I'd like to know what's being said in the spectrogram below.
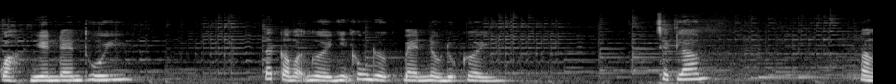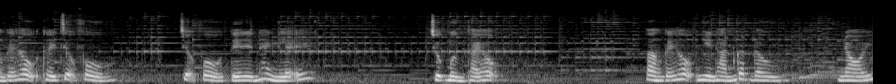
Quả nhiên đen thui. Tất cả mọi người nhịn không được bèn nở nụ cười. Trạch Lam. Hoàng Thái Hậu thấy triệu phổ. Triệu phổ tiến đến hành lễ. Chúc mừng Thái Hậu. Hoàng Thái Hậu nhìn hắn gật đầu, nói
